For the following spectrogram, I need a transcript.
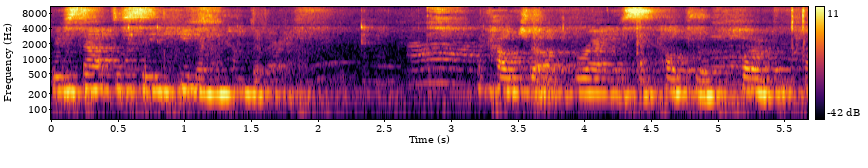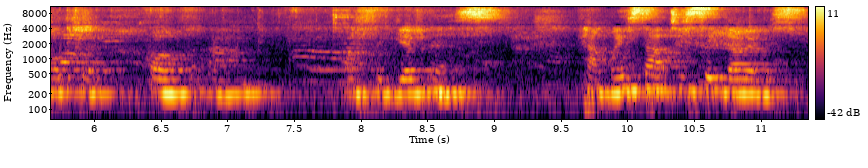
we start to see heaven come to earth. A culture of grace, a culture of hope, a culture of, um, of forgiveness come. We start to see those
